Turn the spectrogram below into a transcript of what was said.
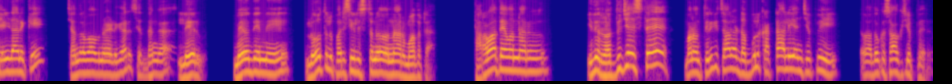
చేయడానికి చంద్రబాబు నాయుడు గారు సిద్ధంగా లేరు. మేము దీన్ని లోతులు పరిశీలిస్తున్నాం అన్నారు మొదట. తర్వాత ఏమన్నారు? ఇది రద్దు చేస్తే మనం తిరిగి చాలా డబ్బులు కట్టాలి అని చెప్పి అదొక సాకు చెప్పారు.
